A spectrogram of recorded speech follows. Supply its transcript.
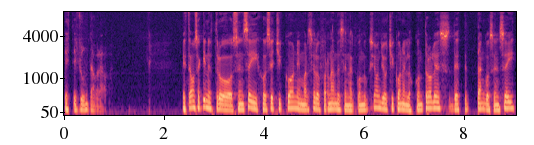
este Junta Brava. Estamos aquí nuestro sensei José Chicone, Marcelo Fernández en la conducción, yo Chicone en los controles de este tango sensei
